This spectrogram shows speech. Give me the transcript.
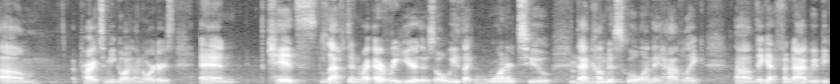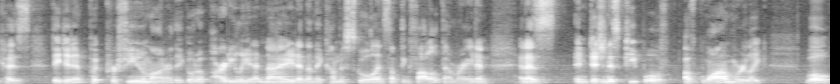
Um, prior to me going on orders and kids left and right every year there's always like one or 2 that come to school and they have like um, they get finagui because they didn't put perfume on or they go to a party late at night and then they come to school and something followed them right? And and as indigenous people of, of guam we're like well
